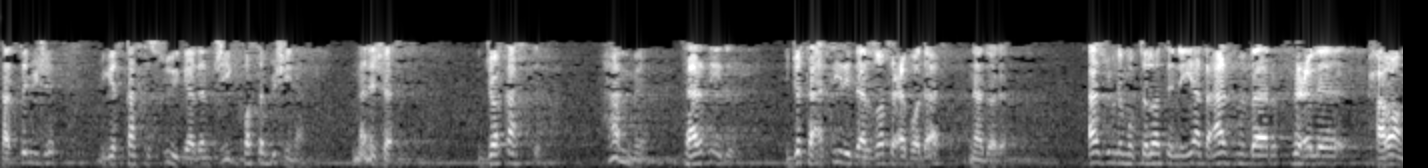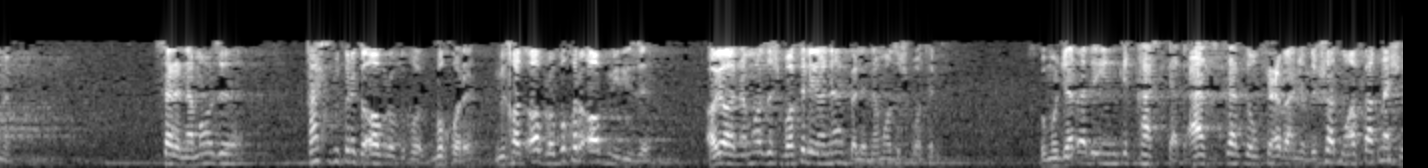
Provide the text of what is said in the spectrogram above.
خسته میشه میگه قصد سوی کردم. چی؟ خواستم بشینم. ننشست جا قصد همه تردیده. اینجا تأثیری در ذات عبادت نداره. از جمله مبتلات نیت عزم بر فعل حرامه. سر نماز قصد می‌کنه که آب رو بخوره. می‌خواد آب رو بخوره آب میریزه. آیا نمازش باطله یا نه؟ بله نمازش باطله. به مجرد این که قصد کرد عزم کرد اون فعل انجام ده شاید موفق نشه.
